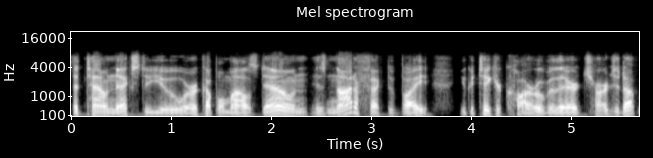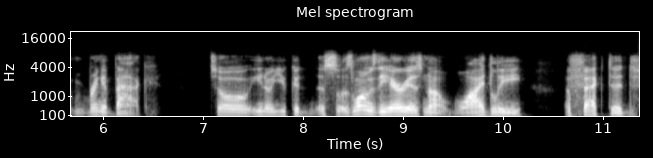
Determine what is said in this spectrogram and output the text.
the town next to you or a couple miles down is not affected by it. You could take your car over there, charge it up, and bring it back. So you know you could as, as long as the area is not widely affected,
